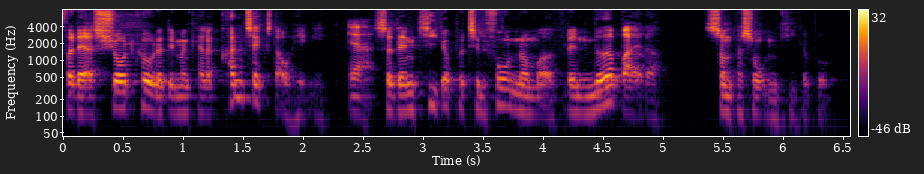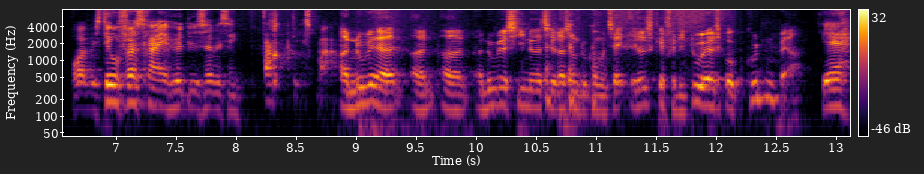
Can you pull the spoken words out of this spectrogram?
for deres shortcode er det, man kalder kontekstafhængig. Ja. Så den kigger på telefonnummeret for den medarbejder, som personen kigger på. Prøv, hvis det var første gang, jeg hørte det, så ville jeg tænke, fuck, det er smart. Og nu vil jeg, og, og, og nu vil jeg sige noget til dig, som du kommer til at elske, fordi du elsker Gutenberg. Ja,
